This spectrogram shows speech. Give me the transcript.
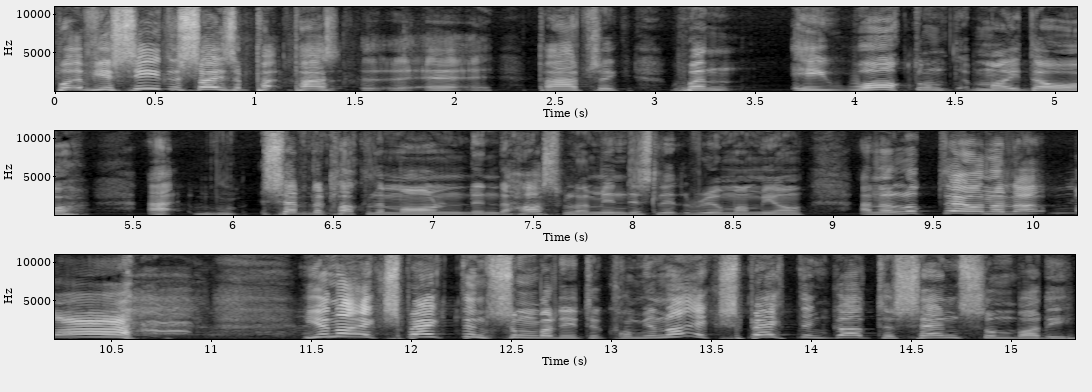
But if you see the size of pa- pa- uh, uh, Patrick, when he walked on my door at seven o'clock in the morning in the hospital, I'm in this little room on my own, and I looked down and I thought, ah! You're not expecting somebody to come. You're not expecting God to send somebody.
